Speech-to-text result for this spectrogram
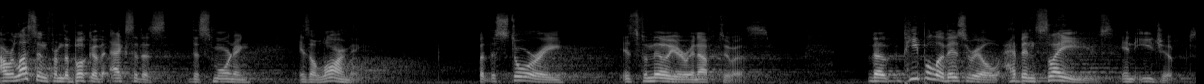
Our lesson from the book of Exodus this morning is alarming, but the story is familiar enough to us. The people of Israel had been slaves in Egypt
